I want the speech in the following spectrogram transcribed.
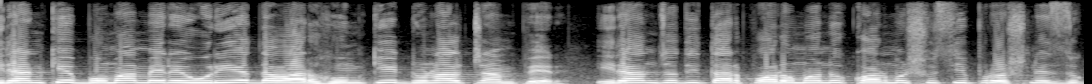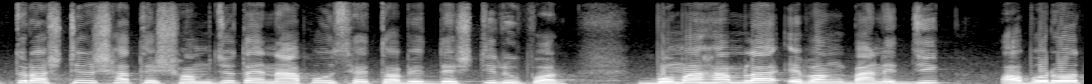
ইরানকে বোমা মেরে উড়িয়ে দেওয়ার হুমকি ডোনাল্ড ট্রাম্পের। ইরান যদি তার পরমাণু কর্মসূচি প্রশ্নে যুক্তরাষ্ট্রের সাথে সমঝোতায় না পৌঁছায়, তবে দেশটির উপর বোমা হামলা এবং বাণিজ্যিক অবরোধ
